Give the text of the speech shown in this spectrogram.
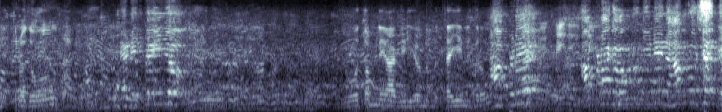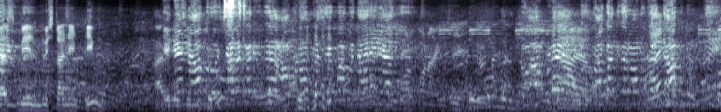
મિત્રો જુઓ. જુઓ તમને આ વિડીયોમાં બતાવીએ મિત્રો. આપણે આપણા ગામનું જેને નામ રોશન કર્યું. એસબી હિન્દુસ્તાની ટીમ આવી રહી છે નામ મિત્રો રોશન કર્યું છે આપણા નસીબમાં વધારી રહ્યા છે તો આપણે સ્વાગત કરવાનું છે ધામધૂમથી.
